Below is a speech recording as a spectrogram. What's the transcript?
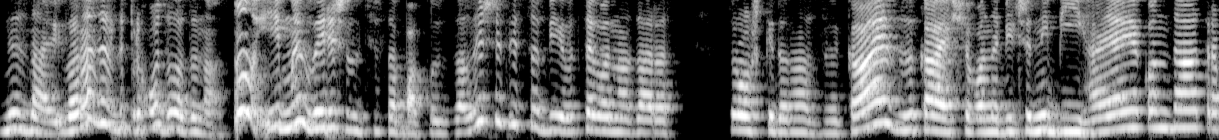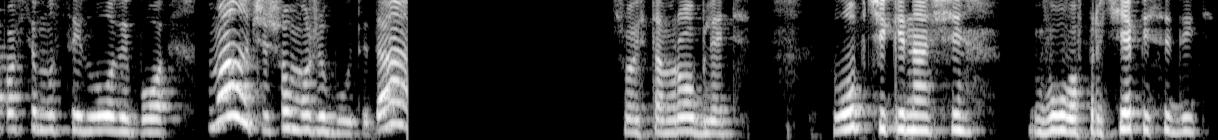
Не знаю. І вона завжди приходила до нас. Ну, і ми вирішили цю собаку залишити собі. Оце вона зараз трошки до нас звикає. Звикає, що вона більше не бігає, як ондатра по всьому селові, бо ну, мало чи що може бути. Да? Щось там роблять хлопчики наші. Вова в причепі сидить.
